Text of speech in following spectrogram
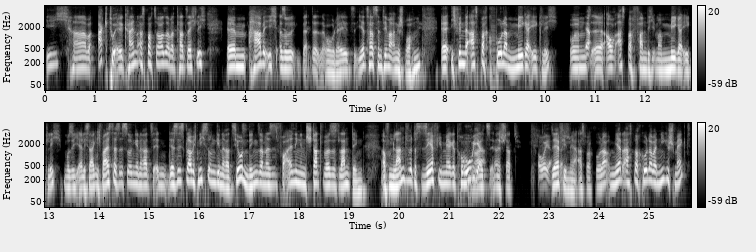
ich habe aktuell keinen Asbach zu Hause, aber tatsächlich ähm, habe ich, also, da, da, oh, da jetzt, jetzt hast du ein Thema angesprochen. Äh, ich finde Asbach Cola mega eklig. Und Ja. äh, auch Asbach fand ich immer mega eklig, muss ich ehrlich sagen. Ich weiß, das ist so ein Generation, das ist, glaube ich, nicht so ein Generationending, sondern es ist vor allen Dingen ein Stadt- versus Land-Ding. Auf dem Land wird es sehr viel mehr getrunken als in das der Stadt. stimmt. Oh ja. Sehr das viel stimmt. mehr Asbach Cola. Und mir hat Asbach Cola aber nie geschmeckt.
